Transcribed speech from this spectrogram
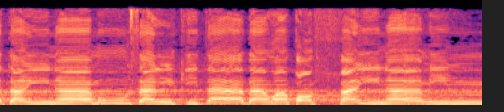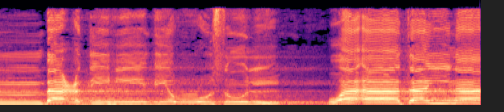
آتينا موسى الكتاب وقفينا من بعده بالرسل وآتينا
